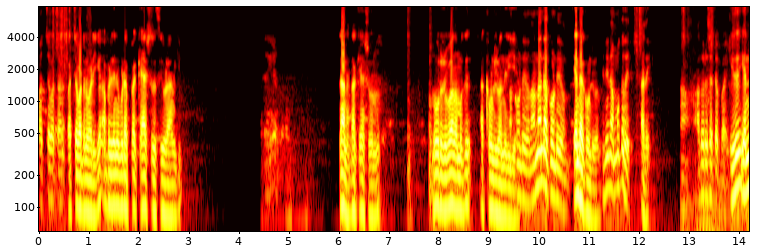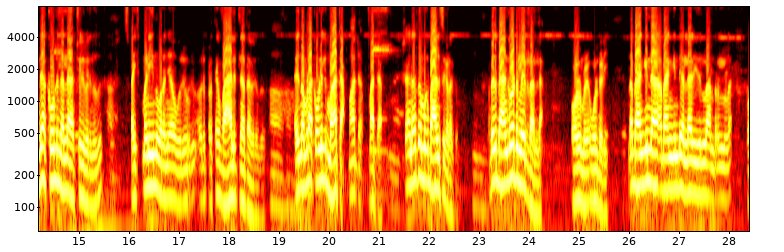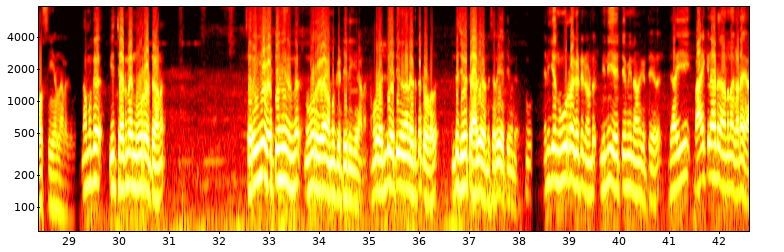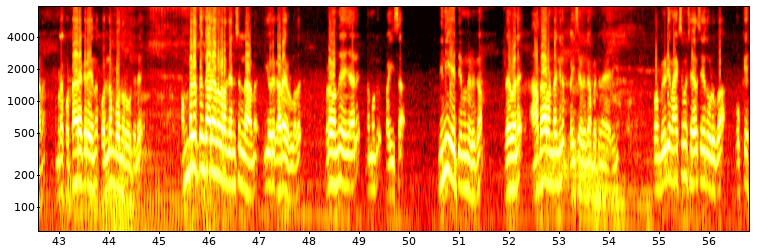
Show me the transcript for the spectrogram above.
പച്ച ബട്ടൺ പച്ച ബട്ടൺ അടിക്കും. അപ്പോഴത്തേനും ഇവിടെ ഇപ്പം ക്യാഷ് റിസീവ് കാണിക്കും. ഇതാണ് ഇതാ ക്യാഷ് വന്നു. നൂറ് രൂപ നമുക്ക് അക്കൗണ്ടിൽ വന്നിരിക്കും എന്റെ അക്കൗണ്ടിൽ വന്നു. ഇനി നമുക്ക് തരും. അതെ. അതൊരു സെറ്റപ്പ് ആയി. ഇത് എന്റെ അക്കൗണ്ടിലല്ല ആക്ച്വലി വരുന്നത്. സ്പൈസ് മണി എന്ന് പറഞ്ഞ ഒരു ഒരു പ്രത്യേക വാലറ്റിനകത്താണ് വരുന്നത്. അത് നമ്മുടെ അക്കൗണ്ടിലേക്ക് മാറ്റാം. മാറ്റാം. മാറ്റാം. പക്ഷെ അതിനകത്ത് നമുക്ക് ബാലൻസ് കിടക്കും. അപ്പൊ ഇത് ബാങ്കുമായിട്ട് റിലേറ്റഡ് അല്ല. ഓൾറെഡി എന്നാൽ ബാങ്കിന്റെ ബാങ്കിന്റെ എല്ലാ രീതിയിലുള്ള അണ്ടറിലുള്ള പ്രോസസ്സിംഗ് ആണ് നടക്കുന്നത്. നമുക്ക് ഈ ചേട്ടന്റെ നൂറ് രൂപ ഇട്ടാണ്. ചെറിയ എ ടി എമ്മിൽ നിന്ന് നൂറ് രൂപ നമുക്ക് കിട്ടിയിരിക്കുകയാണ്. നമ്മൾ വലിയ എ ടി എമ്മിൽ നിന്നാണ് എടുത്തിട്ടുള്ളത്. എന്റെ ജീവിതത്തിൽ ആദ്യമാണ് ചെറിയ എ ടി എമ്മിൽ എനിക്ക് നൂറ് രൂപ കിട്ടിയിട്ടുണ്ട്. മിനി എ ടി എമ്മിൽ നിന്നാണ് കിട്ടിയത്. ഈ ബാക്കിലാട് കാണുന്ന കടയാണ്. നമ്മുടെ കൊട്ടാരക്കരയിൽ കൊല്ലം പോകുന്ന റൂട്ടിൽ അമ്പലത്തുംകാല എന്ന് പറഞ്ഞ ജംഗ്ഷനിലാണ് ഈ ഒരു കടയുള്ളത്. ഇവിടെ വന്നു കഴിഞ്ഞാൽ നമുക്ക് പൈസ മിനി എ ടി എമ്മിൽ നിന്ന് എടുക്കാം. അതേപോലെ ആധാർ ഉണ്ടെങ്കിലും പൈസ എടുക്കാൻ പറ്റുന്നതായിരിക്കും. അപ്പം വീഡിയോ മാക്സിമം ഷെയർ ചെയ്ത് കൊടുക്കുക. ഓക്കെ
